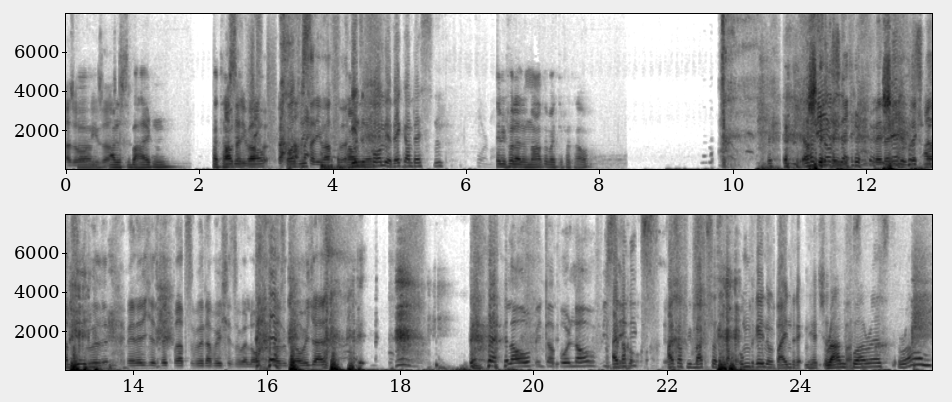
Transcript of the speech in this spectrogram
Also, wie Ähm, gesagt, alles zu behalten. Vertrau dir die. Waffe. außer die Waffe. Vertrau Gehen Sie vor mir weg am besten. Stell mich vor deiner Nase, weil ich dir vertraue. Ja, Schieß sorry, nicht. Wenn er dich jetzt wegbratzen würde, wenn er dich jetzt wegbratzen würde, dann würde ich ihn sogar laufen lassen, glaube ich, Alter. lauf, Interpol, lauf, ich seh Einfach- nix. Einfach wie Max das macht, umdrehen und beiden direkt einen Headshot Run, verpassen. Forest, run!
